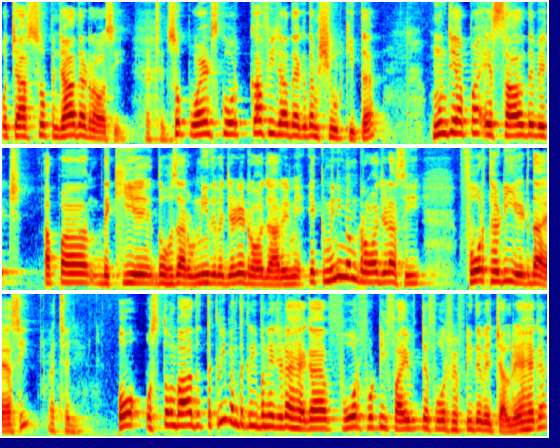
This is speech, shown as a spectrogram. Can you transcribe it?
ਉਹ 450 ਦਾ ਡਰਾ ਸੀ। ਅੱਛਾ ਸੋ ਪੁਆਇੰਟ ਸਕੋਰ ਕਾਫੀ ਜ਼ਿਆਦਾ ਇੱਕਦਮ ਸ਼ੂਟ ਕੀਤਾ। ਹੁਣ ਜੇ ਆਪਾਂ ਇਸ ਸਾਲ ਦੇ ਵਿੱਚ ਆਪਾਂ ਦੇਖੀਏ 2019 ਦੇ ਵਿੱਚ ਜਿਹੜੇ ਡਰਾ ਜਾ ਰਹੇ ਨੇ ਇੱਕ ਮਿਨੀਮਮ ਡਰਾ ਜਿਹੜਾ ਸੀ 438 ਦਾ ਆਇਆ ਸੀ। ਅੱਛਾ ਜੀ। ਉਹ ਉਸ ਤੋਂ ਬਾਅਦ ਤਕਰੀਬਨ ਤਕਰੀਬਨ ਇਹ ਜਿਹੜਾ ਹੈਗਾ 445 ਤੇ 450 ਦੇ ਵਿੱਚ ਚੱਲ ਰਿਹਾ ਹੈਗਾ,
